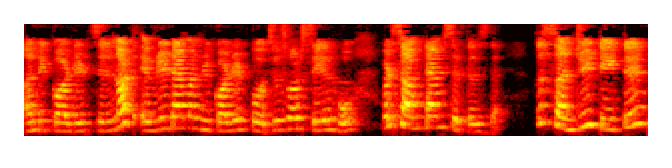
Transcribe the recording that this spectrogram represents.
Unrecorded sale. Not every time unrecorded purchase और सेल हो but sometimes it is that तो sundry debtor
